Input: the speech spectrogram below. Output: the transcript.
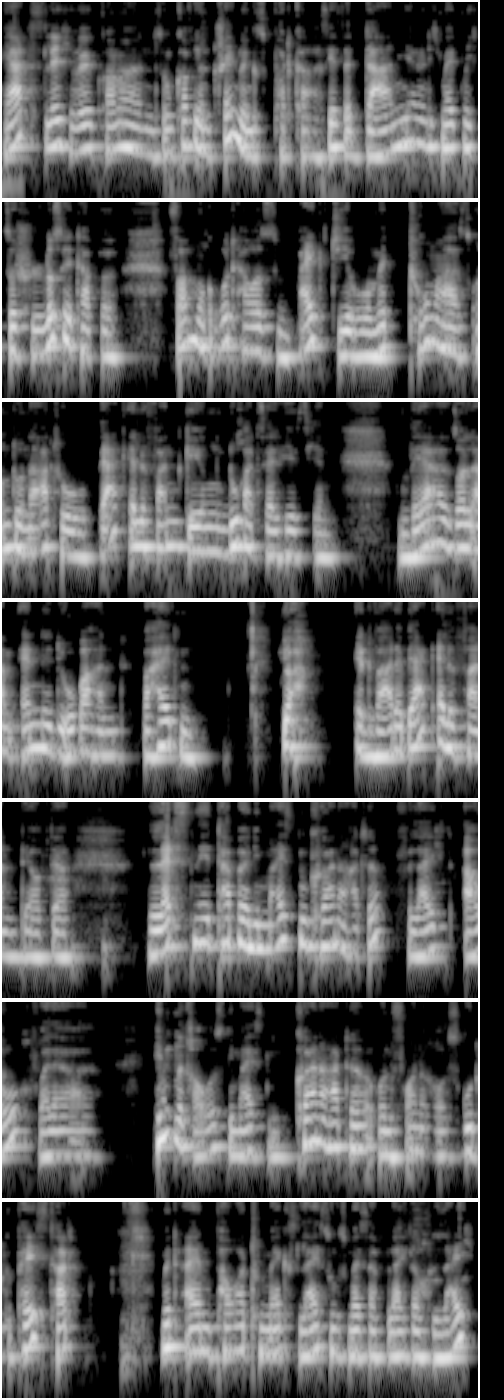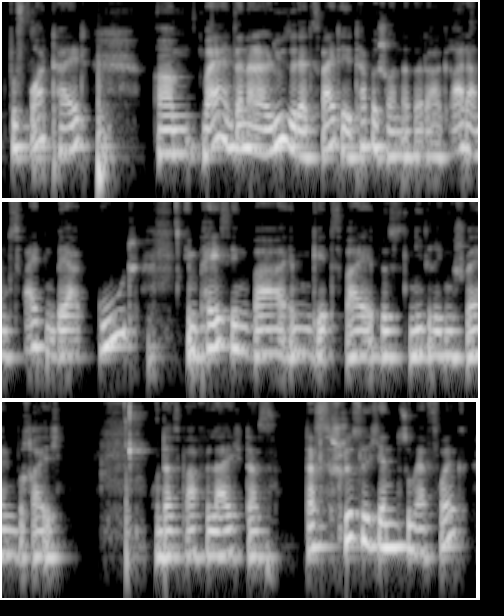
Herzlich willkommen zum Coffee and Chainwings Podcast. Hier ist der Daniel und ich melde mich zur Schlussetappe vom Rothaus Bike Giro mit Thomas und Donato. Bergelefant gegen Duracell-Häschen. Wer soll am Ende die Oberhand behalten? Ja, etwa der Bergelefant, der auf der letzten Etappe die meisten Körner hatte. Vielleicht auch, weil er hinten raus die meisten Körner hatte und vorne raus gut gepaced hat mit einem Power to Max Leistungsmesser vielleicht auch leicht bevorteilt. Ähm, war ja in seiner Analyse der zweite Etappe schon, dass er da gerade am zweiten Berg gut im Pacing war, im G2 bis niedrigen Schwellenbereich. Und das war vielleicht das, das Schlüsselchen zum Erfolg.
